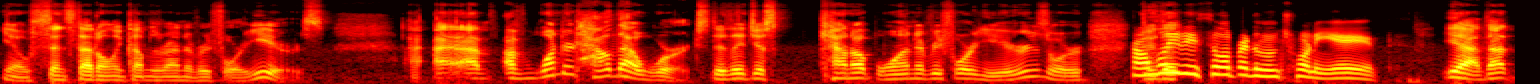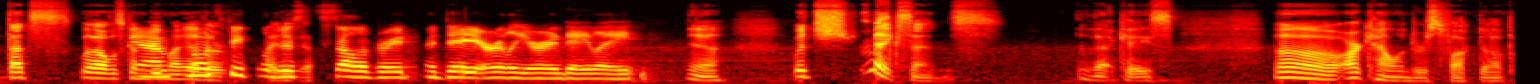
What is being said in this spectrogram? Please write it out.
You know, since that only comes around every four years. I, I, I've I've wondered how that works. Do they just count up one every four years, or Probably they- they celebrated on the 28th. yeah, that that's that was gonna yeah, be my most other Most people idea. just celebrate a day early or a day late. Yeah, which makes sense in that case. Oh, our calendar's fucked up.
